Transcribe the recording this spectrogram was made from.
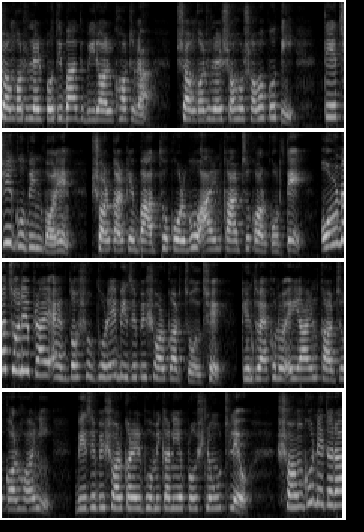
সংগঠনের প্রতিবাদ বিরল ঘটনা। সংগঠনের সহ সভাপতি তেত্রি গুবিন বলেন, সরকারকে বাধ্য করব আইন কার্যকর করতে। অরুণাচলে প্রায় এক দশক ধরে বিজেপি সরকার চলছে। কিন্তু এখনও এই আইন কার্যকর হয়নি। বিজেপি সরকারের ভূমিকা নিয়ে প্রশ্ন উঠলেও সংঘ নেতারা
